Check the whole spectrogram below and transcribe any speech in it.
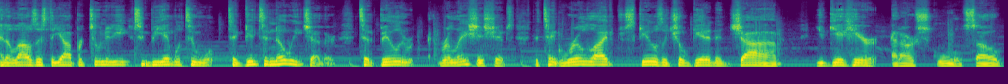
It allows us the opportunity to be able to to get to know each other, to build relationships, to take real life skills that you'll get at a job you get here at our school. So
